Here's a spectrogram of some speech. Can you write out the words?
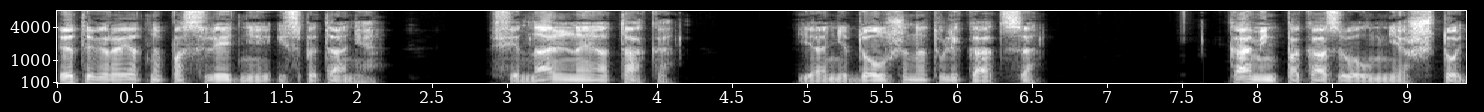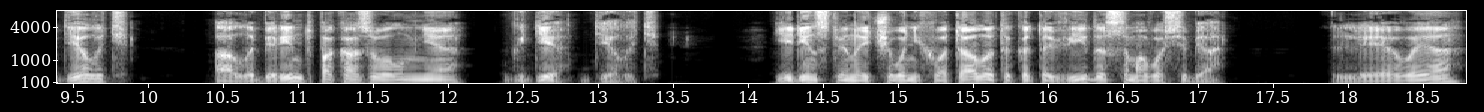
Это, вероятно, последнее испытание. Финальная атака. Я не должен отвлекаться. Камень показывал мне, что делать, а лабиринт показывал мне, где делать. Единственное, чего не хватало, так это вида самого себя. Левая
